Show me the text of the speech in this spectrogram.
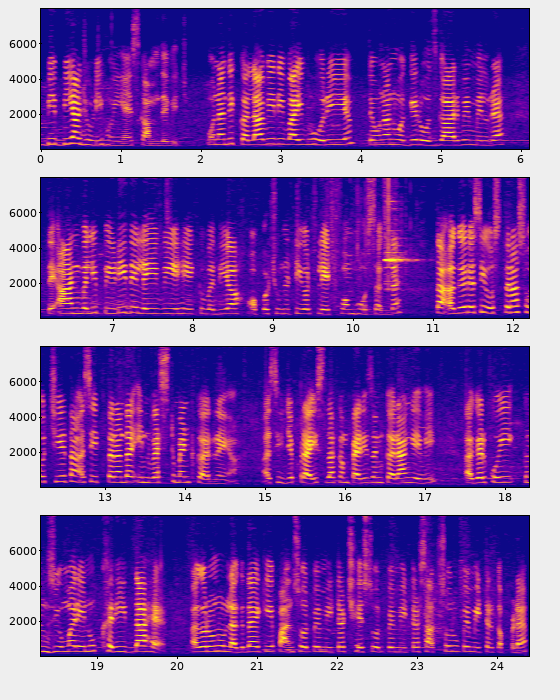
ਬੀਬੀਆਂ ਜੁੜੀ ਹੋਈਆਂ ਇਸ ਕੰਮ ਦੇ ਵਿੱਚ। ਉਹਨਾਂ ਦੀ ਕਲਾ ਵੀ ਰਿਵਾਈਵ ਹੋ ਰਹੀ ਹੈ ਤੇ ਉਹਨਾਂ ਨੂੰ ਅੱਗੇ ਰੋਜ਼ਗਾਰ ਵੀ ਮਿਲ ਰਿਹਾ ਤੇ ਆਉਣ ਵਾਲੀ ਪੀੜ੍ਹੀ ਦੇ ਲਈ ਵੀ ਇਹ ਇੱਕ ਵਧੀਆ ਓਪਰਚੁਨਿਟੀ ਔਰ ਪਲੇਟਫਾਰਮ ਹੋ ਸਕਦਾ ਤਾਂ ਅਗਰ ਅਸੀਂ ਉਸ ਤਰ੍ਹਾਂ ਸੋਚੀਏ ਤਾਂ ਅਸੀਂ ਇੱਕ ਤਰ੍ਹਾਂ ਦਾ ਇਨਵੈਸਟਮੈਂਟ ਕਰ ਰਹੇ ਹਾਂ। ਅਸੀਂ ਜੇ ਪ੍ਰਾਈਸ ਦਾ ਕੰਪੈਰੀਜ਼ਨ ਕਰਾਂਗੇ ਵੀ ਅਗਰ ਕੋਈ ਕੰਜ਼ਿਊਮਰ ਇਹਨੂੰ ਖਰੀਦਦਾ ਹੈ ਅਗਰ ਉਹਨੂੰ ਲੱਗਦਾ ਹੈ ਕਿ ਇਹ 500 ਰੁਪਏ ਮੀਟਰ 600 ਰੁਪਏ ਮੀਟਰ 700 ਰੁਪਏ ਮੀਟਰ ਕੱਪੜਾ ਹੈ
